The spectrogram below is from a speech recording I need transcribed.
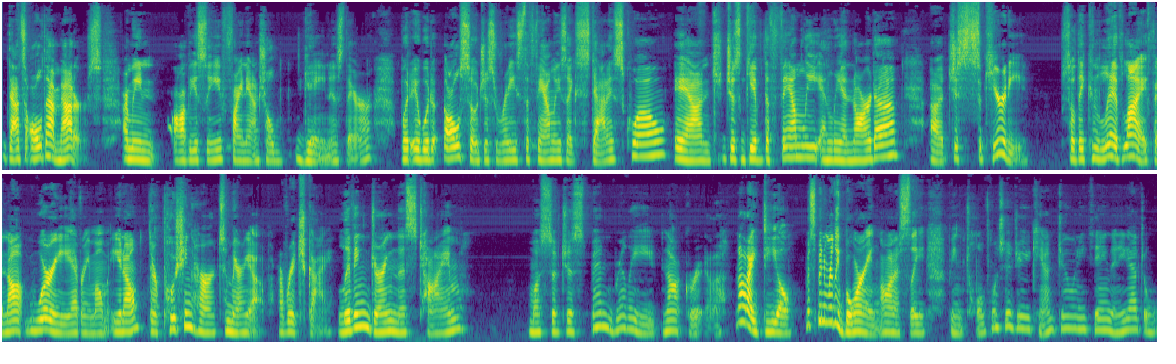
That's all that matters. I mean, obviously, financial gain is there, but it would also just raise the family's like status quo and just give the family and Leonarda uh, just security so they can live life and not worry every moment, you know? They're pushing her to marry up a rich guy. Living during this time must have just been really not great, not ideal. Have been really boring, honestly. Being told what to do, you can't do anything, then you have to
